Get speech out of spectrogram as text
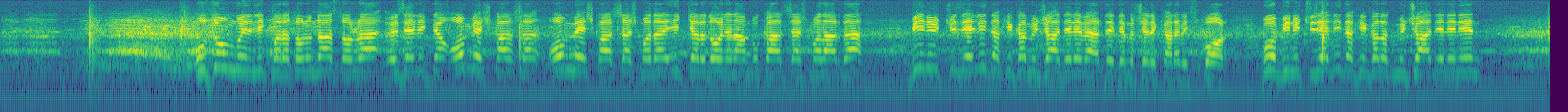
uzun bir lig maratonundan sonra özellikle 15 karşı 15 karşılaşmada ilk yarıda oynanan bu karşılaşmalarda 1350 dakika mücadele verdi Demirçelik Karabük Spor. Bu 1350 dakikalık mücadelenin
